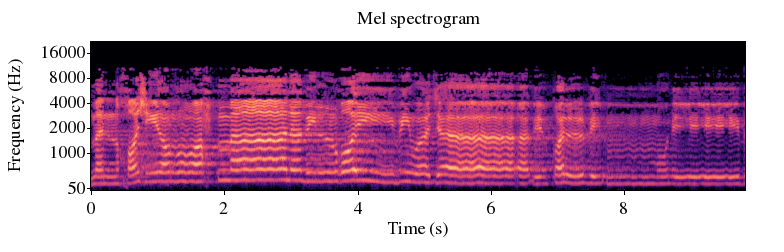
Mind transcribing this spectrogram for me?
من خشی الرحمن بالغیب و جاء بقلب منيب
